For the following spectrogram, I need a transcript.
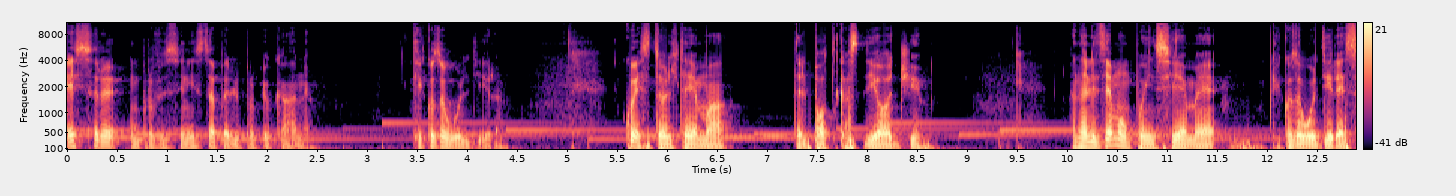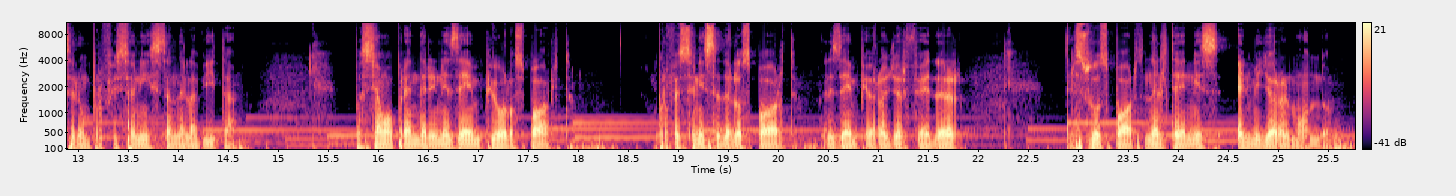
Essere un professionista per il proprio cane. Che cosa vuol dire? Questo è il tema del podcast di oggi. Analizziamo un po' insieme che cosa vuol dire essere un professionista nella vita. Possiamo prendere in esempio lo sport. Un professionista dello sport, ad esempio Roger Federer, nel suo sport, nel tennis, è il migliore al mondo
